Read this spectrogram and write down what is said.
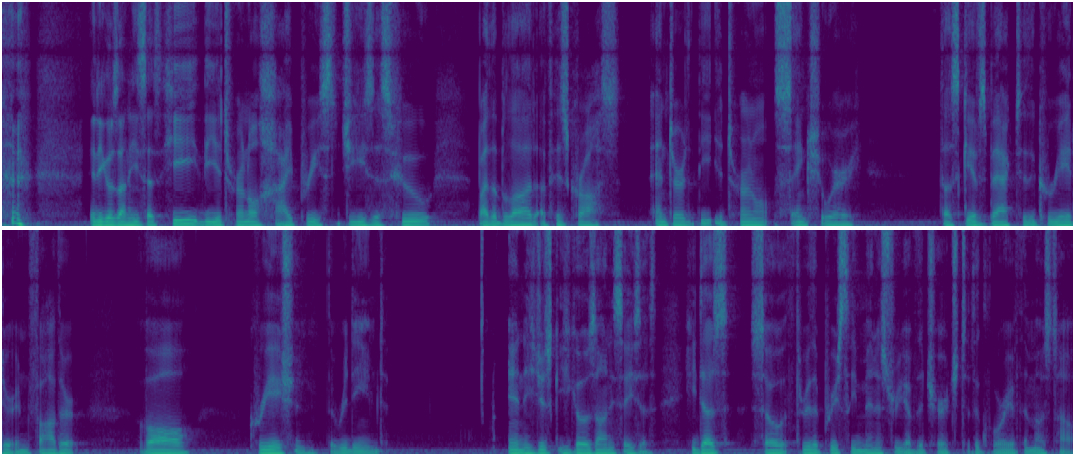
and he goes on, he says, He, the eternal high priest, Jesus, who by the blood of his cross entered the eternal sanctuary, thus gives back to the Creator and Father of all creation, the redeemed. And he just he goes on, he says, he says, He does so through the priestly ministry of the church to the glory of the most high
